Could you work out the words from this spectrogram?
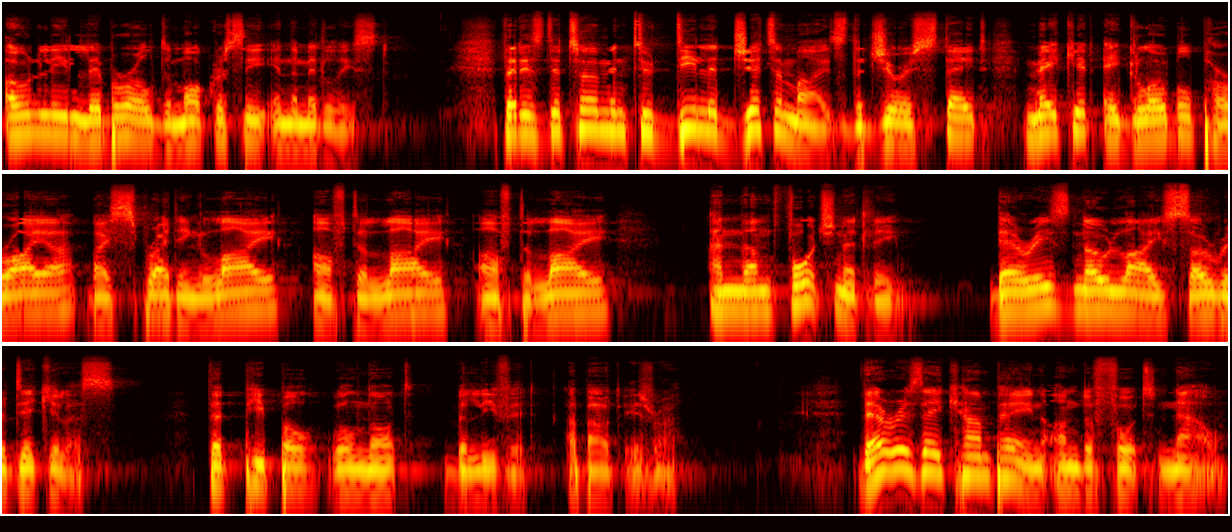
only liberal democracy in the Middle East that is determined to delegitimize the Jewish state, make it a global pariah by spreading lie after lie after lie. And unfortunately, there is no lie so ridiculous that people will not believe it about Israel. There is a campaign underfoot now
